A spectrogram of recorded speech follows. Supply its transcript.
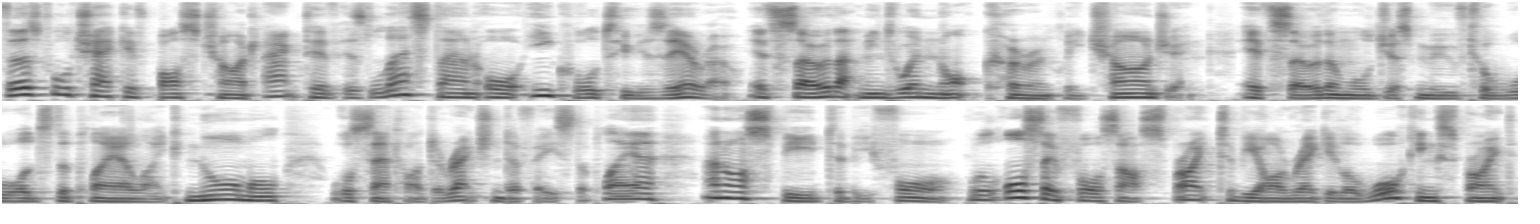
First we'll check if boss charge active is less than or equal to 0. If so, that means we're not currently charging. If so, then we'll just move towards the player like normal, we'll set our direction to face the player, and our speed to be 4. We'll also force our sprite to be our regular walking sprite,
